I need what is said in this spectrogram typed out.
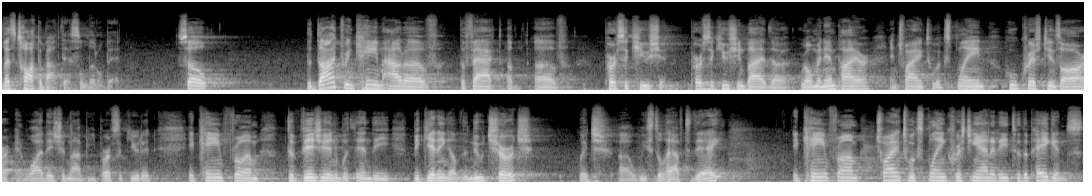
let's talk about this a little bit. So, the doctrine came out of the fact of, of persecution persecution by the Roman Empire and trying to explain who Christians are and why they should not be persecuted. It came from division within the beginning of the new church, which uh, we still have today. It came from trying to explain Christianity to the pagans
